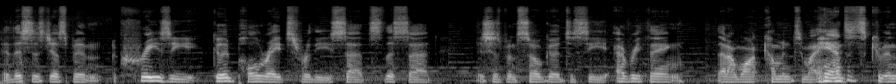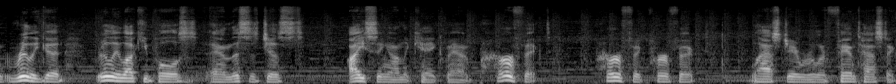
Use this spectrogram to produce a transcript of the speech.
This has just been crazy good pull rates for these sets, this set. It's just been so good to see everything that I want come into my hands. It's been really good, really lucky pulls, and this is just icing on the cake, man. Perfect, perfect, perfect. Last J Ruler, fantastic.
